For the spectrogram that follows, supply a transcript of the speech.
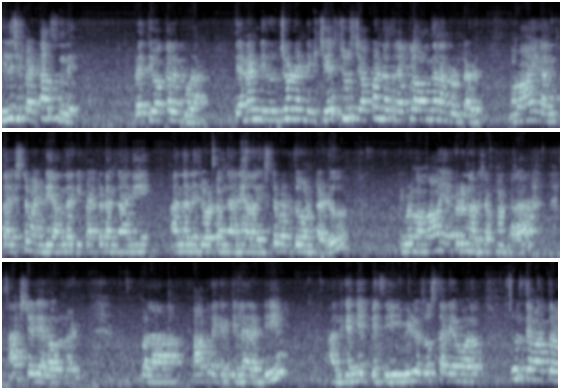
పిలిచి పెట్టాల్సిందే. ప్రతి ఒక్కరికి కూడా. తినండి రుచి చూడండి. చేసి చూసి చెప్పండి అసలు ఎట్లా ఉందని అంటుంటాడు. మామయ్యకి అంత ఇష్టం అండి అందరికి పెట్టడం కానీ అందరిని చూడటం కానీ అలా ఇష్టపడుతూ ఉంటాడు. ఇప్పుడు మా మామయ్య ఎక్కడున్నారు చెప్పమంటారా? ఆస్ట్రేలియాలో ఉన్నాడు. వాళ్ళ పాప దగ్గరికి వెళ్ళారండి. అందుకని చెప్పేసి ఈ వీడియో చూస్తారేమో చూస్తే మాత్రం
